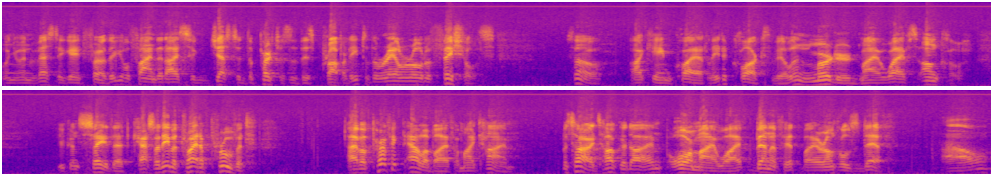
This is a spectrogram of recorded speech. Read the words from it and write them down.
When you investigate further, you'll find that I suggested the purchase of this property to the railroad officials. So, I came quietly to Clarksville and murdered my wife's uncle. You can say that, Cassidy, but try to prove it. I have a perfect alibi for my time. Besides, how could I or my wife benefit by her uncle's death? How?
